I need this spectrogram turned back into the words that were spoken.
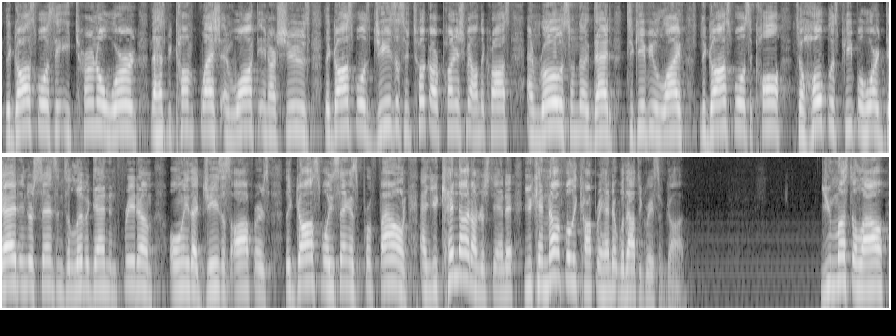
The gospel is the eternal word that has become flesh and walked in our shoes. The gospel is Jesus who took our punishment on the cross and rose from the dead to give you life. The gospel is a call to hopeless people who are dead in their sins and to live again in freedom only that Jesus offers. The gospel, he's saying, is profound and you cannot understand it. You cannot fully comprehend comprehend it without the grace of God. You must allow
